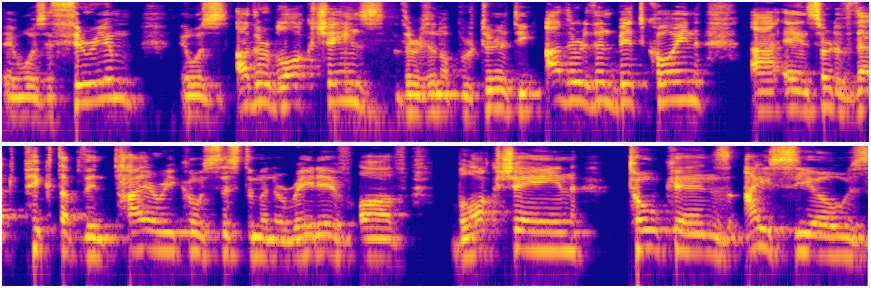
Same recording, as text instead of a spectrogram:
it was Ethereum. It was other blockchains. There's an opportunity other than Bitcoin. Uh, and sort of that picked up the entire ecosystem and narrative of blockchain, tokens, ICOs,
